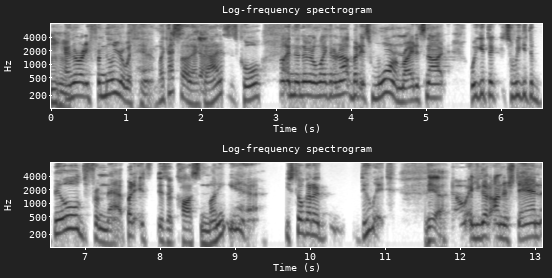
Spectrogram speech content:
Mhm. and they're already familiar with him. Like I saw that Yeah. guy. This is cool. And then they're gonna like it or not. But it's warm, right? It's not. We get to so we get to build from that. But it's is it costing money? Yeah. You still got to do it, yeah. you know? and you got to understand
